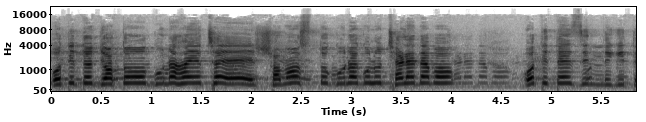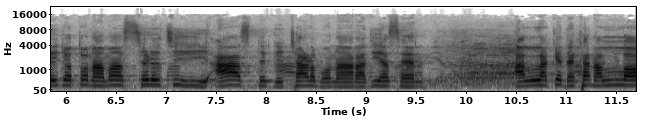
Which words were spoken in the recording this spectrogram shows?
অতীতে যত গুণা হয়েছে, সমস্ত গুণাগুলো ছেড়ে দেব। অতীতে জিন্দিগিতে যত নামাজ ছেড়েছি, আজ থেকে ছাড়বো না, রাজি আছেন? আল্লাহকে দেখান, আল্লাহ।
